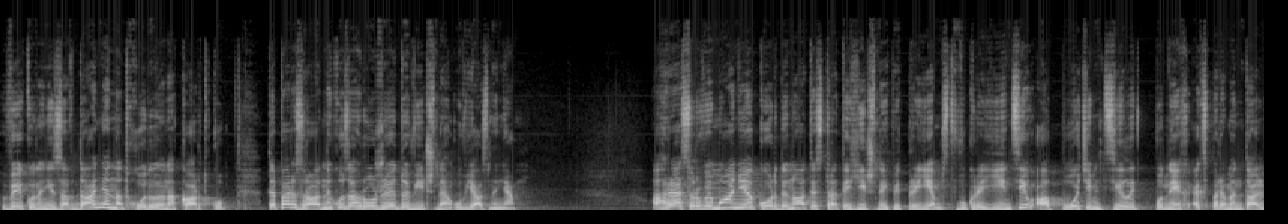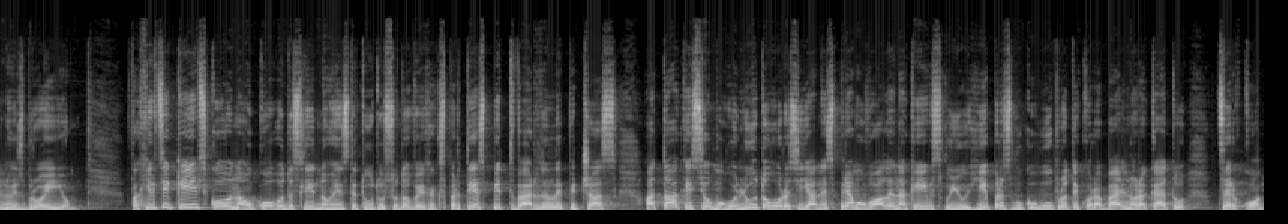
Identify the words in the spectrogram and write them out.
виконані завдання надходили на картку. Тепер зраднику загрожує довічне ув'язнення. Агресор виманює координати стратегічних підприємств українців, а потім цілить по них експериментальною зброєю. Фахівці Київського науково-дослідного інституту судових експертиз підтвердили, під час атаки 7 лютого росіяни спрямували на Київ свою гіперзвукову протикорабельну ракету Циркон.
